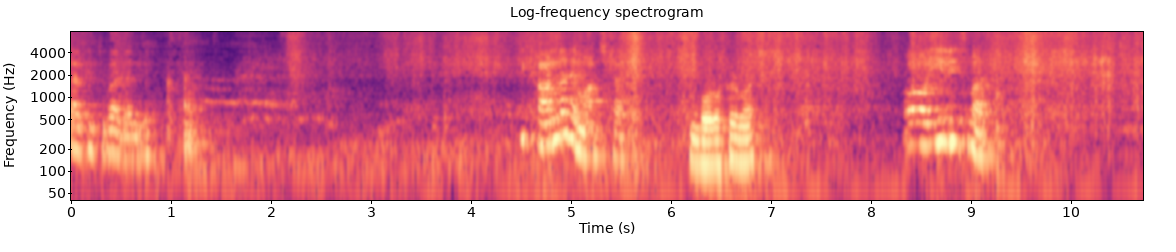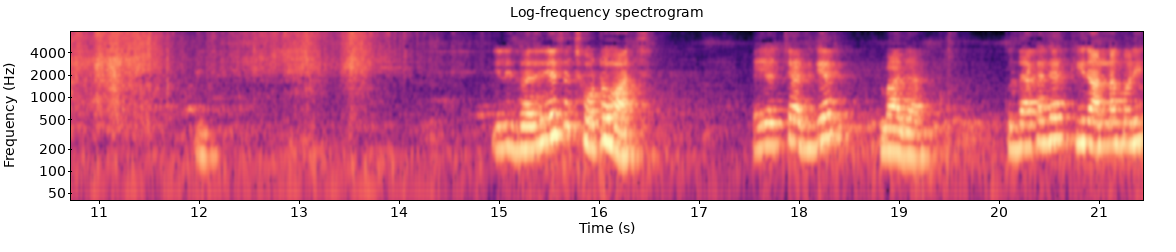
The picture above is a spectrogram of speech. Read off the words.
তার কিছু বাজার নেই। কি ঠান্ডা রে মাছটা। বরফের মাছ। ও ইলিশ মাছ। ইলিশ মাছ নিয়েছে ছোট মাছ। এই হচ্ছে আজকে বাজার। তো দেখা যাক কি রান্না করি।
